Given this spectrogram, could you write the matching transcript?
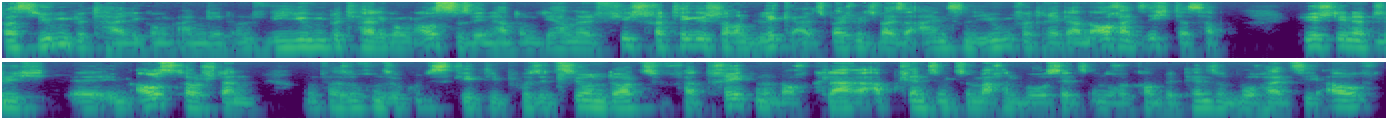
was Jugendbeteiligung angeht und wie Jugendbeteiligung auszusehen hat. Und die haben einen viel strategischeren Blick als beispielsweise einzelne Jugendvertreter und auch als ich das habe. Wir stehen natürlich äh, im Austausch dann und versuchen, so gut es geht, die Position dort zu vertreten und auch klare Abgrenzung zu machen, wo ist jetzt unsere Kompetenz und wo hört sie auf.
